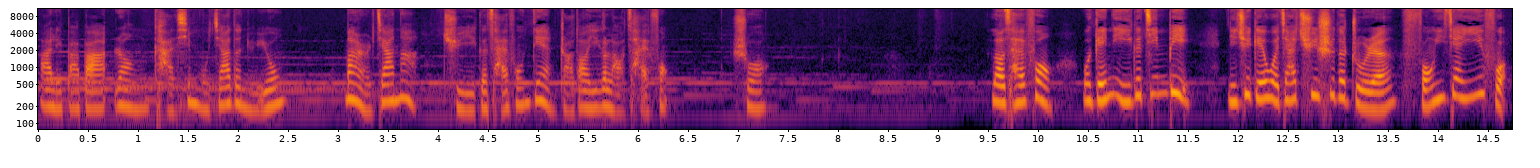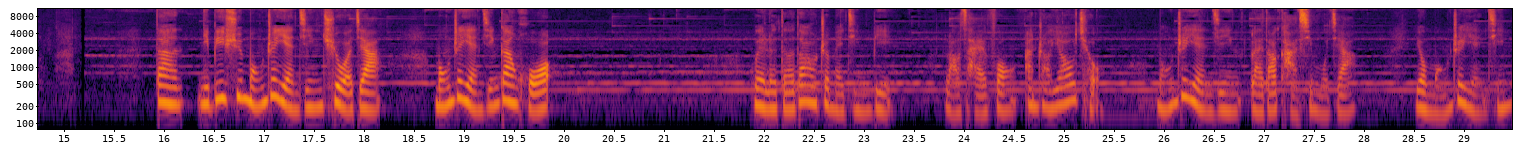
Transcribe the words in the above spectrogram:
阿里巴巴让卡西姆家的女佣麦尔加纳去一个裁缝店找到一个老裁缝，说：“老裁缝，我给你一个金币。”你去给我家去世的主人缝一件衣服，但你必须蒙着眼睛去我家，蒙着眼睛干活。为了得到这枚金币，老裁缝按照要求，蒙着眼睛来到卡西姆家，又蒙着眼睛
